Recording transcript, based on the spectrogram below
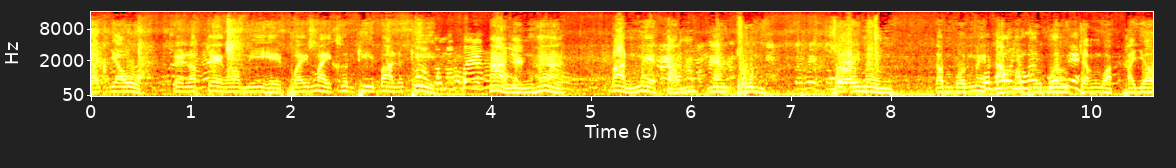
พะเยา ได้รับแจ้งว่ามีเหตุไฟไหม้ขึ้นที่บ้านเลขที่ 515 บ้านแม่ตำเมืองชุมซอยหนึ่งตำบลแม่ตำอำเภอเมืองจังหวัดพะเยา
